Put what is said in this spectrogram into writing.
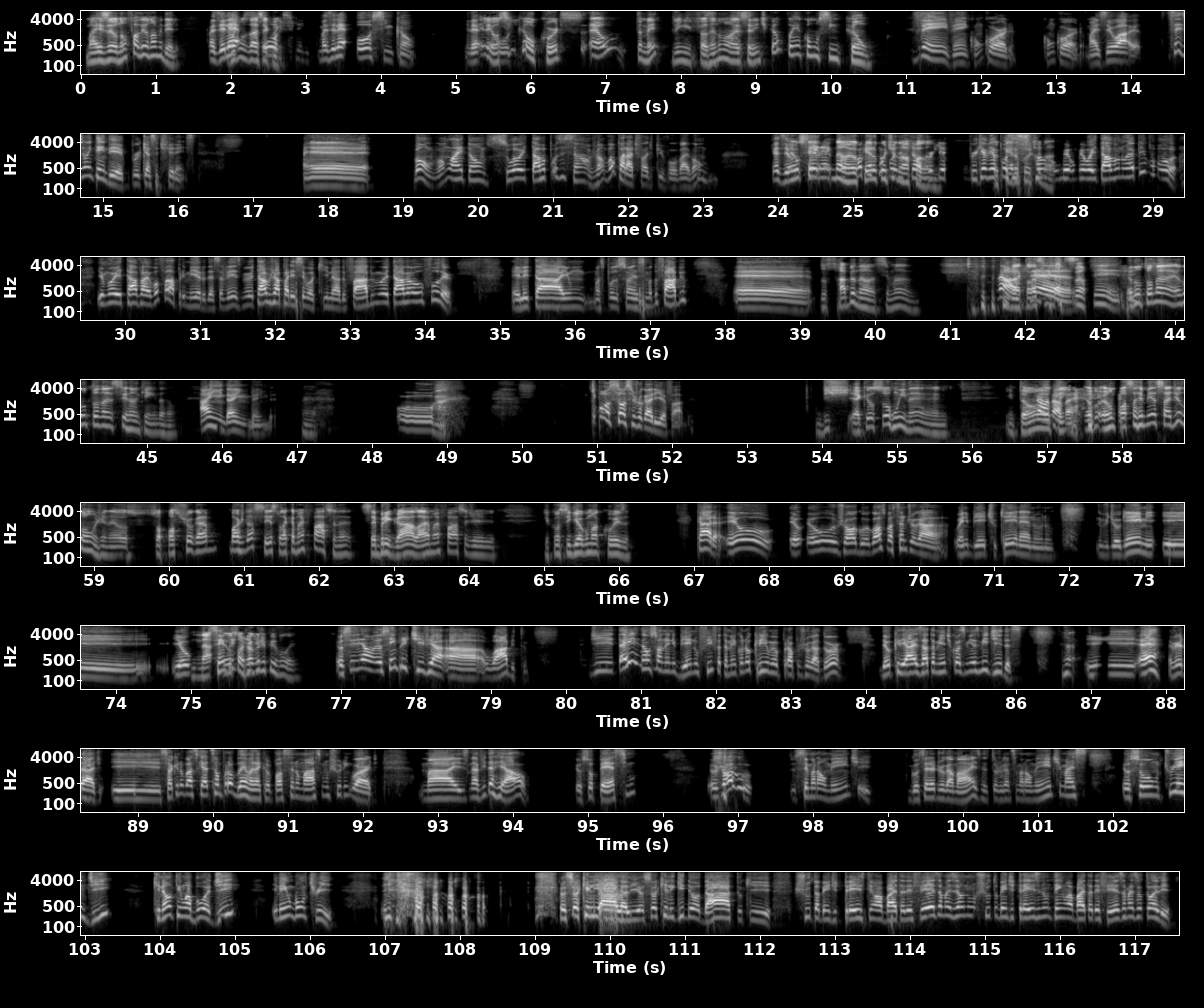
Mas eu não falei o nome dele. Mas ele Vamos é dar sequência. O, mas ele é o cincão. Ele é, ele é o, o cincão. O Curtis é o também vem fazendo uma excelente campanha como cincão. Vem, vem, concordo. Concordo. Mas eu vocês vão entender por que essa diferença. É... Bom, vamos lá então. Sua oitava posição. Vamos parar de falar de pivô, vai. Vamos. Quer dizer, eu, eu não sei, né? Não, eu quero continuar posição? falando. Porque, porque a minha eu posição, o meu, o meu, oitavo não é pivô. E o meu oitavo, eu vou falar primeiro dessa vez. Meu oitavo já apareceu aqui na do Fábio. Meu oitavo é o Fuller. Ele tá em um, umas posições acima do Fábio. É... Do Fábio não, acima não, da classificação. É, sim, sim. Eu não tô na, eu não tô nesse ranking ainda não. Ainda, ainda, ainda. É. O que posição você jogaria, Fábio? Vixe, é que eu sou ruim, né? Então não, eu, não, tenho, eu, eu, não posso arremessar de longe, né? Eu só posso jogar baixo da cesta lá, que é mais fácil, né? Você brigar lá é mais fácil de, de conseguir alguma coisa. Cara, eu, eu, eu jogo, eu gosto bastante de jogar o NBA 2K, né? No, no, no videogame, e, e eu Na, sempre. Eu só jogo de pivô. Eu, não, eu sempre tive a, a, o hábito de. Daí não só no NBA, no FIFA também, quando eu crio o meu próprio jogador, de eu criar exatamente com as minhas medidas. E, e, é, é verdade. E só que no basquete isso é um problema, né? Que eu posso ser no máximo um shooting guard. Mas na vida real, eu sou péssimo. Eu jogo semanalmente, gostaria de jogar mais, mas estou jogando semanalmente, mas eu sou um 3D que não tem uma boa D e nem um bom tree. Eu sou aquele ala ali, eu sou aquele Guideodato que chuta bem de três, tem uma baita defesa, mas eu não chuto bem de três e não tenho uma baita defesa, mas eu tô ali.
